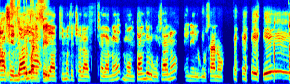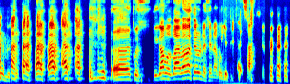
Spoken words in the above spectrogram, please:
A este, Zendaya y a Chala- Chalamet montando el gusano en el gusano. Pues digamos, va, va a ser una escena muy épica esa.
